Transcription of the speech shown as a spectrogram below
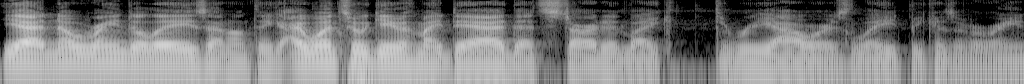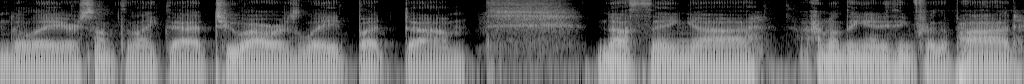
Yeah, no rain delays. I don't think. I went to a game with my dad that started like three hours late because of a rain delay or something like that. Two hours late, but um, nothing. Uh, I don't think anything for the pod.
